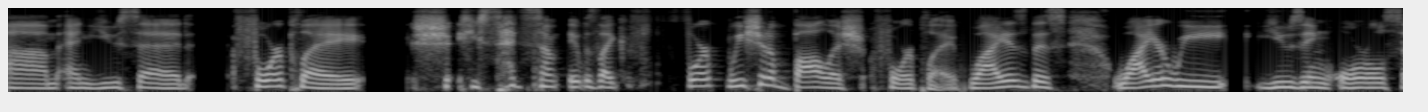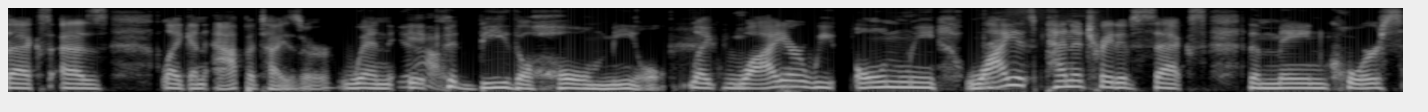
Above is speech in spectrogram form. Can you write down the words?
um, and you said foreplay. Sh- you said some. It was like for we should abolish foreplay. Why is this? Why are we using oral sex as like an appetizer when Yeah. it could be the whole meal? Like, why are we only? Why is penetrative sex the main course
